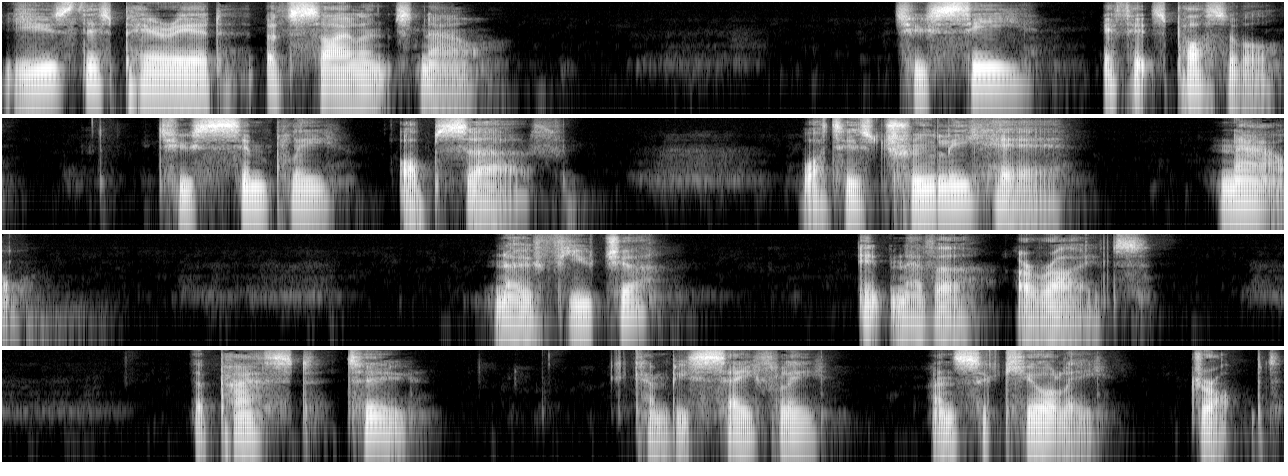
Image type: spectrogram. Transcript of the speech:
Use this period of silence now to see if it's possible to simply observe what is truly here now. No future, it never arrives. The past, too, can be safely and securely dropped.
